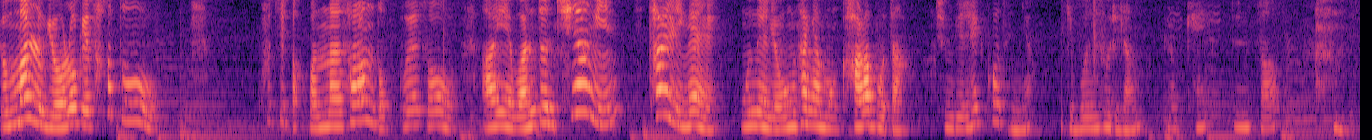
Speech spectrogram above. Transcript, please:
연말룩 여러 개 사도 굳이 막 만날 사람도 없고 해서 아예 완전 취향인 스타일링을 오늘 영상에 한번 갈아보자 준비를 했거든요. 이게 뭔 소리랑 이렇게 눈썹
